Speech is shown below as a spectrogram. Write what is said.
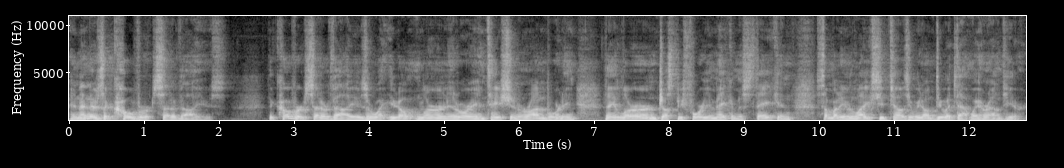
And then there's a covert set of values. The covert set of values are what you don't learn at orientation or onboarding. They learn just before you make a mistake, and somebody who likes you tells you, We don't do it that way around here.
